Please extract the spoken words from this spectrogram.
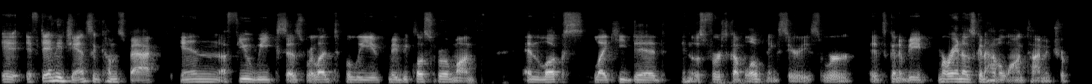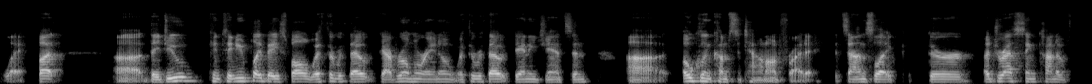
if Danny Jansen comes back in a few weeks, as we're led to believe, maybe closer to a month, and looks like he did in those first couple opening series, where it's going to be Moreno's going to have a long time in AAA. But uh, they do continue to play baseball with or without Gabriel Moreno, with or without Danny Jansen. Uh, Oakland comes to town on Friday. It sounds like they're addressing kind of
